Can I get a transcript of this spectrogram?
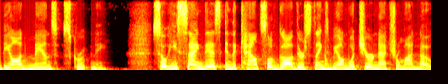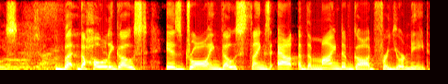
beyond man's scrutiny. So he's saying this in the counsel of God, there's things beyond what your natural mind knows. But the Holy Ghost is drawing those things out of the mind of God for your need.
